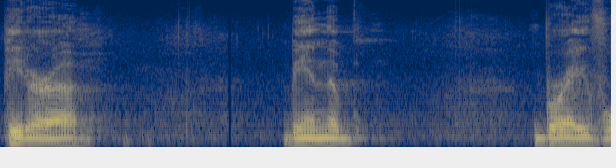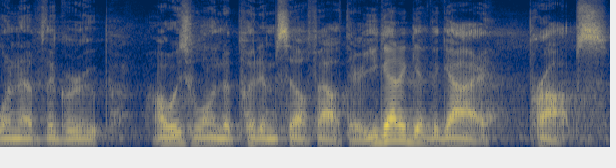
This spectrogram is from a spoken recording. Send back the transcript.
Peter, uh, being the brave one of the group, always willing to put himself out there. You got to give the guy props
